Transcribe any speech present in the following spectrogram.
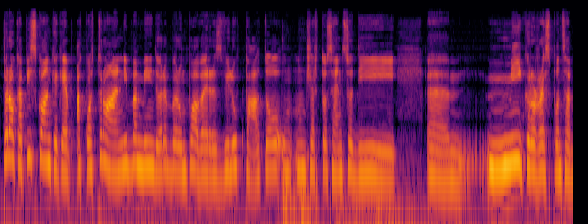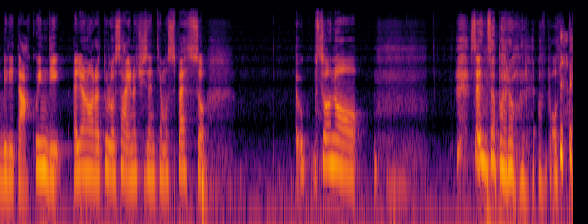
Però capisco anche che a quattro anni i bambini dovrebbero un po' aver sviluppato un, un certo senso di eh, micro responsabilità. Quindi, Eleonora, tu lo sai, noi ci sentiamo spesso. Sono senza parole a volte.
